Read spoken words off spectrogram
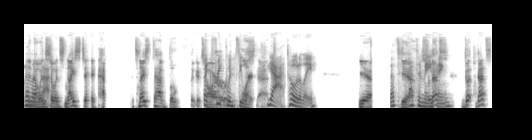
I you know, and that. so it's nice to have, it's nice to have both the guitar like frequency plus work. that. Yeah, totally. Yeah. That's Yeah. that's So that's- amazing. That's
